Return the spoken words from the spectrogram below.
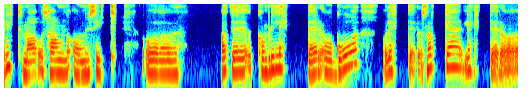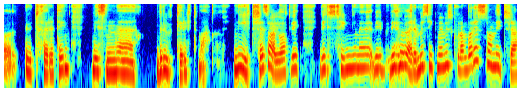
rytmer og sang og musikk. Og at det kan bli lettere å gå, og lettere å snakke, lettere å utføre ting hvis en eh, bruker rytmer. Nietzsche sa jo at vi, vi synger med vi, vi, hører musikk med musklene våre, sa Nietzsche.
